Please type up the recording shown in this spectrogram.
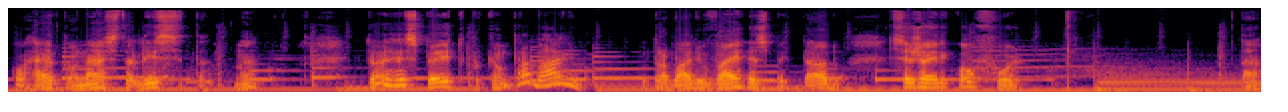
correta, honesta, lícita, né? Então é respeito, porque é um trabalho. O trabalho vai respeitado, seja ele qual for. Tá?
